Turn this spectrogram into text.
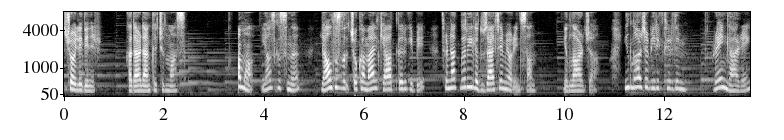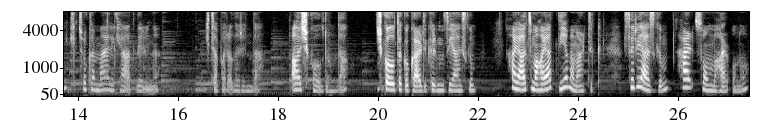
şöyle denir. Kaderden kaçılmaz. Ama yazgısını yaldızlı çok amel kağıtları gibi tırnaklarıyla düzeltemiyor insan. Yıllarca, yıllarca biriktirdim rengarenk çok amel kağıtlarını. Kitap aralarında, aşık olduğumda çikolata kokardı kırmızı yazgım. Hayatıma hayat diyemem artık. Sarı yazgım her sonbahar onu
